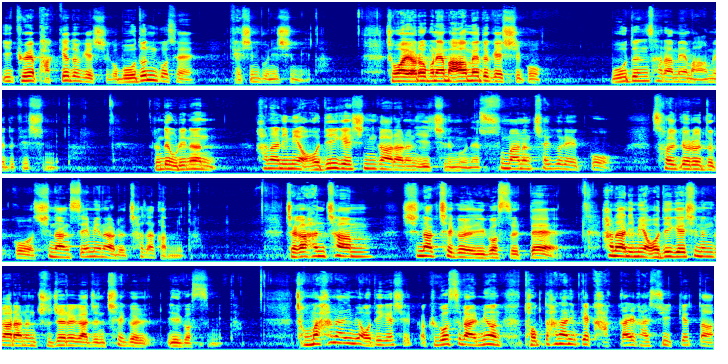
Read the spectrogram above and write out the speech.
이 교회 밖에도 계시고 모든 곳에 계신 분이십니다. 저와 여러분의 마음에도 계시고 모든 사람의 마음에도 계십니다. 그런데 우리는 하나님이 어디 계신가라는 이 질문에 수많은 책을 읽고 설교를 듣고 신앙 세미나를 찾아갑니다. 제가 한참 신학책을 읽었을 때 하나님이 어디 계시는가라는 주제를 가진 책을 읽었습니다. 정말 하나님이 어디 계실까? 그것을 알면 더욱더 하나님께 가까이 갈 수 있겠다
